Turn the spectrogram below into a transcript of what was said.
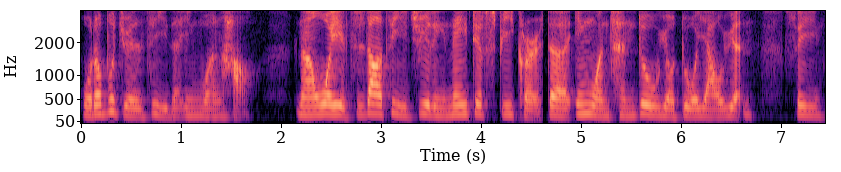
我都不觉得自己的英文好。那我也知道自己距离 native speaker 的英文程度有多遥远，所以。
